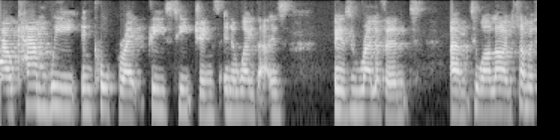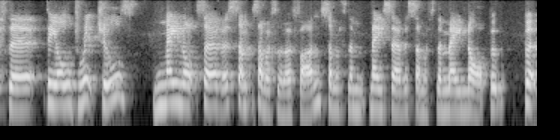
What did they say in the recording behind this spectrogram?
how can we incorporate these teachings in a way that is is relevant um, to our lives. Some of the the old rituals may not serve us. Some some of them are fun. Some of them may serve us. Some of them may not. But but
